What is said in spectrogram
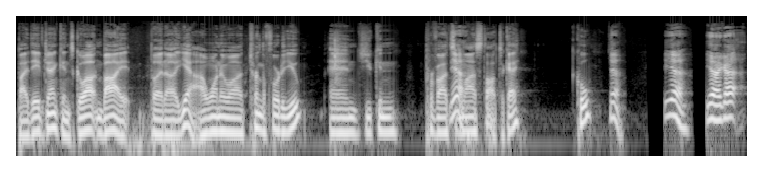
by Dave Jenkins. Go out and buy it. But uh, yeah, I want to uh, turn the floor to you, and you can provide some yeah. last thoughts. Okay, cool. Yeah, yeah, yeah. I got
